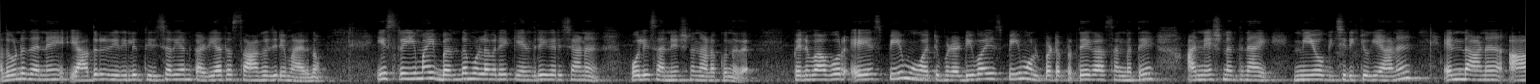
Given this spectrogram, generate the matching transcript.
അതുകൊണ്ട് തന്നെ യാതൊരു രീതിയിലും തിരിച്ചറിയാൻ കഴിയാത്ത സാഹചര്യമായിരുന്നു. ഈ സ്ത്രീയുമായി ബന്ധമുള്ളവരെ കേന്ദ്രീകരിച്ചാണ് പോലീസ് അന്വേഷണം നടക്കുന്നത്. പെരുമ്പാവൂർ എ എസ് പിയും മൂവാറ്റുപുഴ ഡിവൈഎസ്പിയും ഉൾപ്പെട്ട പ്രത്യേക സംഘത്തെ അന്വേഷണത്തിനായി നിയോഗിച്ചിരിക്കുകയാണ്. എന്താണ് ആ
